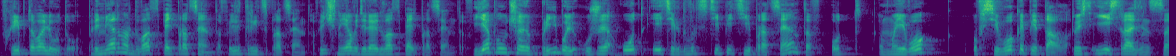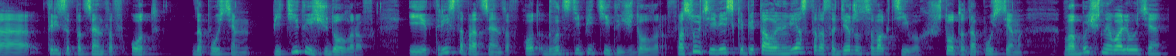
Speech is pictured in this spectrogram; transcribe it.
в криптовалюту, примерно 25% или 30%. Лично я выделяю 25%. Я получаю прибыль уже от этих 25% от моего всего капитала. То есть есть разница 30% от, допустим, 5000 долларов и 300% от 25 тысяч долларов. По сути, весь капитал инвестора содержится в активах. Что-то, допустим, в обычной валюте,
